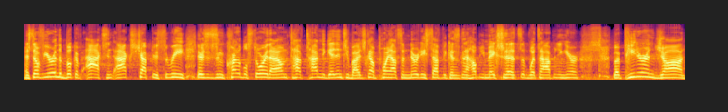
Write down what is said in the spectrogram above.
And so, if you're in the book of Acts, in Acts chapter 3, there's this incredible story that I don't have time to get into, but I'm just going to point out some nerdy stuff because it's going to help you make sense of what's happening here. But Peter and John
